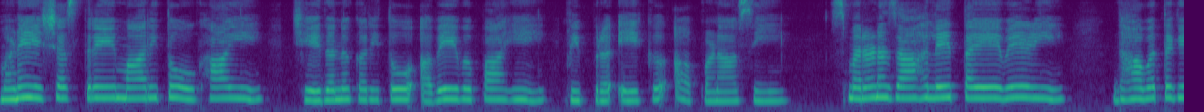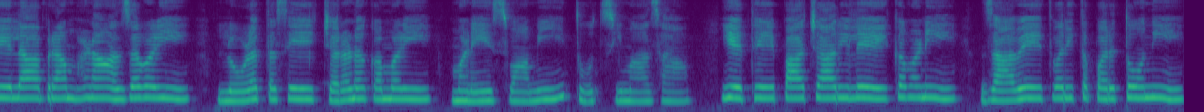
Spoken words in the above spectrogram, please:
म्हणे शस्त्रे मारितो घाई छेदन करितो अवेव पाही विप्र एक आपणासी. स्मरण जाहले तये वेळी धावत गेला ब्राह्मणा जवळी लोळतसे चरण कमळी म्हणे स्वामी तूची माझा. येथे पाचारिले कवणी जावे त्वरित परतोनी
